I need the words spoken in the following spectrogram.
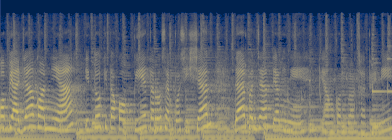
copy aja konnya. Itu kita copy terus yang position. Dan pencet yang ini yang konturan satu ini.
